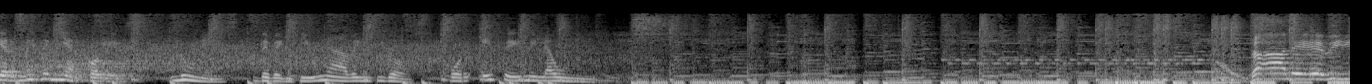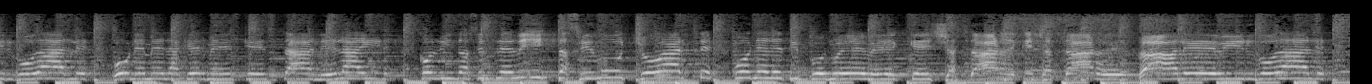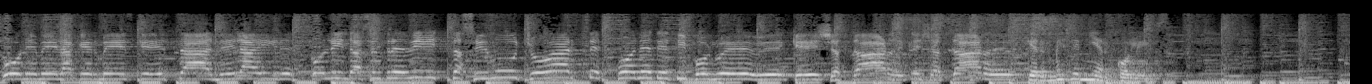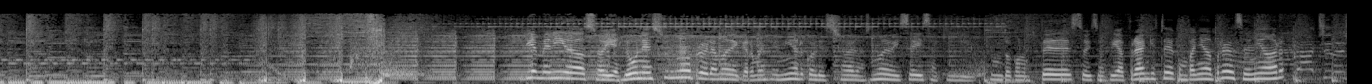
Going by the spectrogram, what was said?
Kermés de miércoles. Lunes de 21 a 22 por FM La Uni. Dale Virgo, dale, poneme la kermés que está en el aire. Con lindas entrevistas y mucho arte, ponele tipo 9 que ya es tarde, que ya es tarde. Dale Virgo, dale, poneme la kermés que está en el aire. Con lindas entrevistas y mucho arte, ponete tipo 9 que ya es tarde, que ya es tarde. Kermés de miércoles. Bienvenidos, hoy es lunes, un nuevo programa de Kermés de miércoles, ya a las 9 y 6 aquí junto con ustedes. Soy Sofía Frank, estoy acompañada por el señor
